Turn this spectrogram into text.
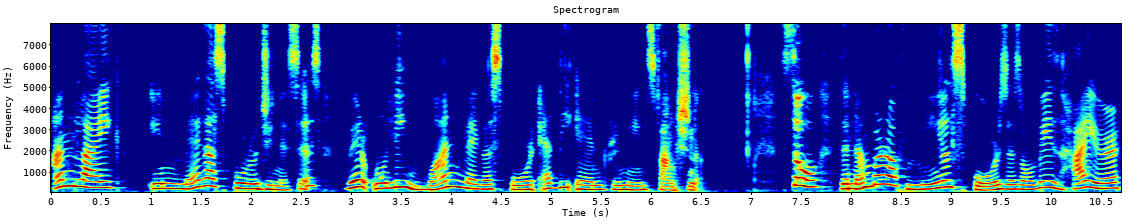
unlike in megasporogenesis where only one megaspore at the end remains functional. So the number of male spores is always higher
